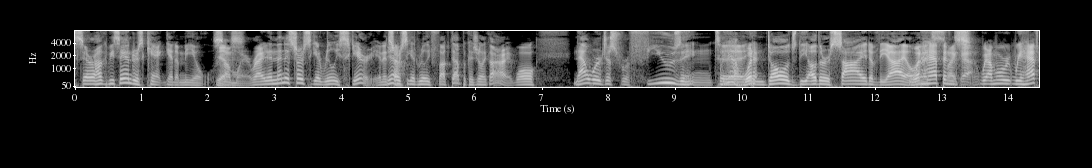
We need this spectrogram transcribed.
Sarah Huckabee Sanders can't get a meal Yes. somewhere, right? And then it starts to get really scary and it Yeah. starts to get really fucked up because you're like, all right, well, now we're just refusing to Yeah, what- indulge the other side of the aisle. what happens like, uh, we, I mean, we're, we have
